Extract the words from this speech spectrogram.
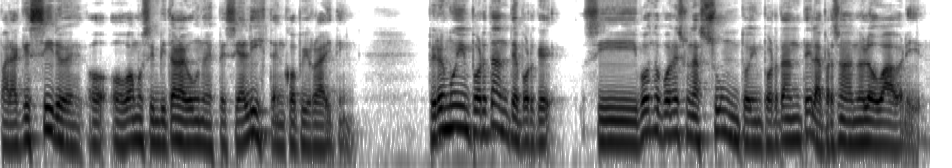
para qué sirve, o, vamos a invitar a algún especialista en copywriting. Pero es muy importante porque si vos no pones un asunto importante, la persona no lo va a abrir.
